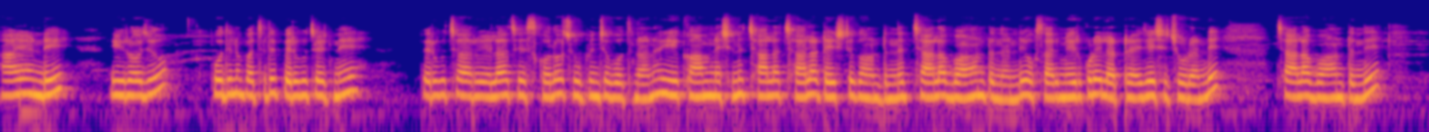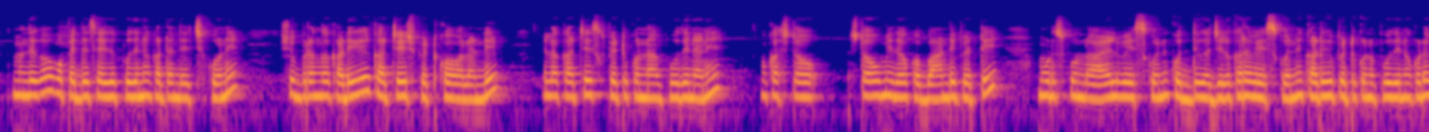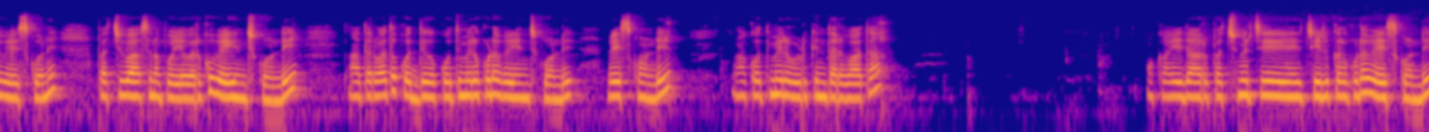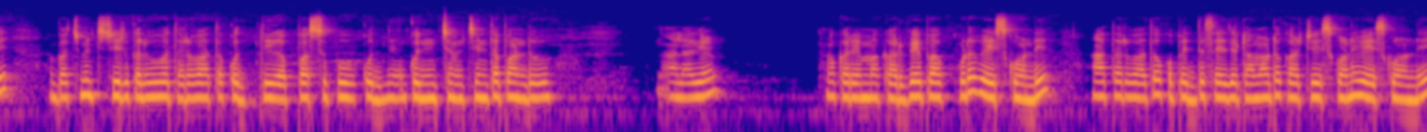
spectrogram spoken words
Hi అండి. ఈరోజు పుదీనా పచ్చడి పెరుగు చట్నీ పెరుగు చారు ఎలా చేసుకోవాలో చూపించబోతున్నాను. ఈ కాంబినేషన్ చాలా చాలా టేస్టీగా ఉంటుంది. చాలా బాగుంటుందండి. ఒకసారి మీరు కూడా ఇలా ట్రై చేసి చూడండి. చాలా బాగుంటుంది. ముందుగా ఒక పెద్ద సైజు పుదీనా కట్టను తెచ్చుకొని శుభ్రంగా కడిగి కట్ చేసి పెట్టుకోవాలండి. ఇలా కట్ చేసి పెట్టుకున్న పుదీనాని ఒక స్టవ్ స్టవ్ మీద ఒక బాండి పెట్టి మూడు స్పూన్ల ఆయిల్ వేసుకొని కొద్దిగా జీలకర్ర వేసుకొని కడిగి పెట్టుకున్న పుదీనా కూడా వేసుకొని పచ్చివాసన పోయే వరకు వేయించుకోండి. ఆ తర్వాత కొద్దిగా కొత్తిమీర కూడా వేయించుకోండి వేసుకోండి. ఆ కొత్తిమీర ఉడికిన తర్వాత ఒక ఐదు ఆరు పచ్చిమిర్చి చీలికలు కూడా వేసుకోండి. పచ్చిమిర్చి చీలికలు తర్వాత కొద్దిగా పసుపు కొద్ది కొంచెం చింతపండు అలాగే ఒక రెమ్మ కరివేపాకు కూడా వేసుకోండి. ఆ తర్వాత ఒక పెద్ద సైజు టమాటో కట్ చేసుకొని వేసుకోండి.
